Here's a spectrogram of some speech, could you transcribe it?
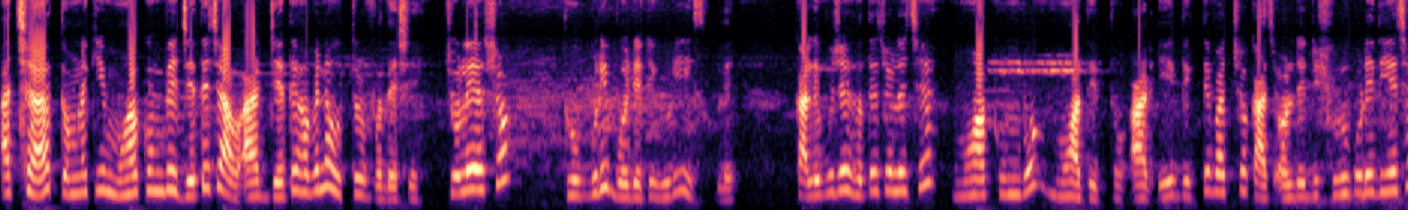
আচ্ছা তোমরা কি মহাকুম্ভে যেতে চাও? আর যেতে হবে না উত্তরপ্রদেশে। চলে এসো ধূপগুড়ি বৈডেটিগুড়ি স্কুলে। কালী পূজায় হতে চলেছে মহাকুম্ভ মহাতীর্থ। আর এই দেখতে পাচ্ছ, কাজ অলরেডি শুরু করে দিয়েছে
